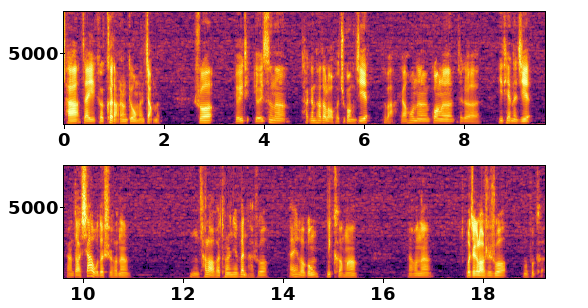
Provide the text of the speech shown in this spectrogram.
他在一课课堂上给我们讲的，说。有一天，有一次呢，他跟他的老婆去逛街，对吧？然后呢，逛了这个一天的街，然后到下午的时候呢，嗯，他老婆突然间问他说：“哎，老公，你渴吗？”然后呢，我这个老师说：“我不渴。”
